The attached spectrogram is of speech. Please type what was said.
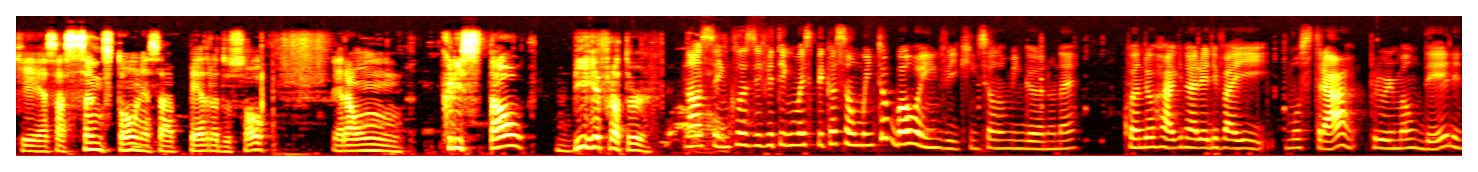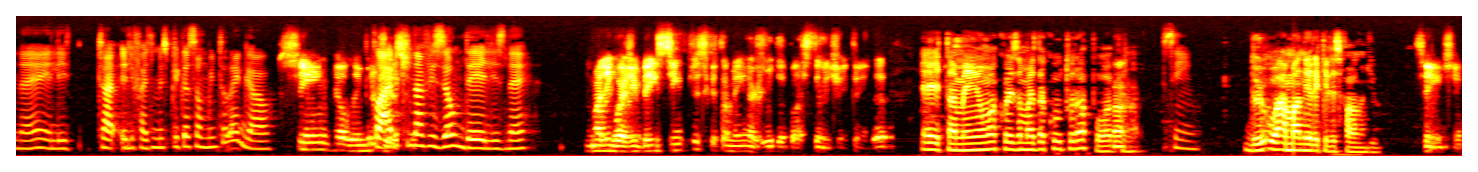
Que essa sandstone, essa pedra do sol, era um cristal birrefrator. Nossa, inclusive tem uma explicação muito boa em Viking, se eu não me engano, né? Quando o Ragnar ele vai mostrar pro irmão dele, né? Ele, ele faz uma explicação muito legal. Sim, eu lembro Claro disso. que na visão deles, né? Uma linguagem bem simples que também ajuda bastante a entender. É, e também é uma coisa mais da cultura pop, Aham. né? Sim. Do- a maneira que eles falam, digo. Sim, sim.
